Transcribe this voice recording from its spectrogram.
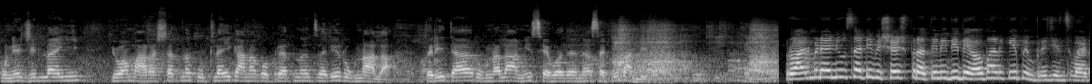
पुणे जिल्हाही किंवा महाराष्ट्रातनं कुठल्याही कानाकोपऱ्यातनं जरी रुग्ण आला तरी त्या रुग्णाला आम्ही सेवा देण्यासाठी बांधील रॉयल मीडिया न्यूजसाठी विशेष प्रतिनिधी देवा भालके पिंपरी चिंचवड.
